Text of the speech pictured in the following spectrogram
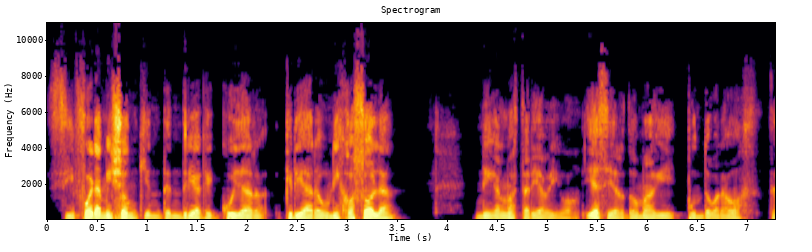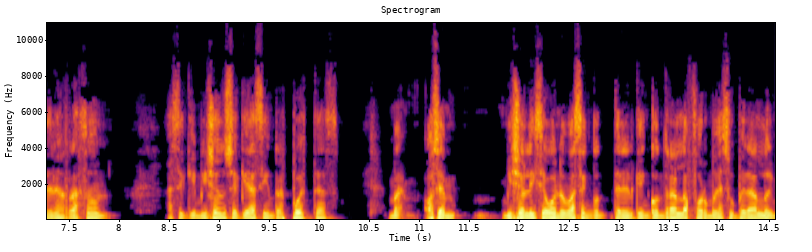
si fuera Millón quien tendría que cuidar, criar a un hijo sola, Negan no estaría vivo. Y es cierto, Maggie, punto para vos, tenés razón. Así que Millón se queda sin respuestas o sea, Millón le dice, bueno, vas a tener que encontrar la forma de superarlo. Y,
